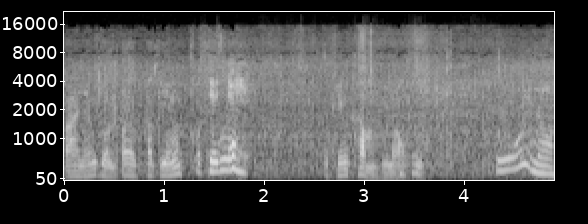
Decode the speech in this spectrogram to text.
ปลาหยังส่วนปลาปลาเข็งปลาเข็งไงปลาเข็งค่ำพี่น้องพูดอุ้ยเนาะ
